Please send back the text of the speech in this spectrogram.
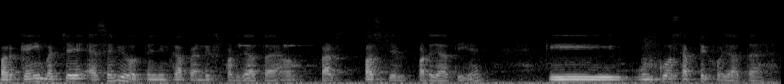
पर कई बच्चे ऐसे भी होते हैं जिनका अपेंडिक्स फट जाता है और पस फट जाती है कि उनको सेप्टिक हो जाता है।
